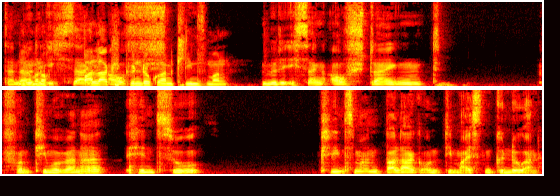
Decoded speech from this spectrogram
Dann haben wir würde noch ich sagen, Ballack, auf, Gündogan, Klinsmann. würde ich sagen, aufsteigend von Timo Werner hin zu Klinsmann, Ballack und die meisten Gündogan.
